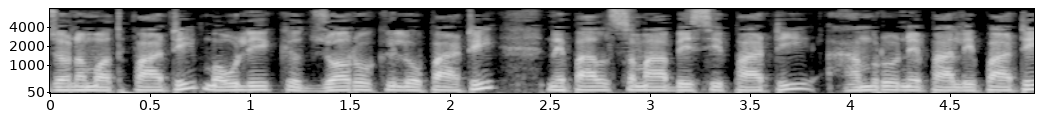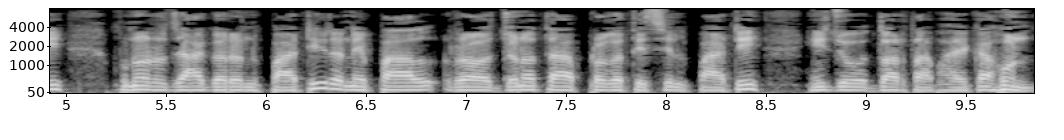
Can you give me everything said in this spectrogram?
जनमत पार्टी मौलिक ज्वरो किलो पार्टी नेपाल समावेशी पार्टी हाम्रो नेपाली पार्टी पुनर्जागरण पार्टी र नेपाल र जनता प्रगतिशील पार्टी हिजो दर्ता भएका हुन्।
